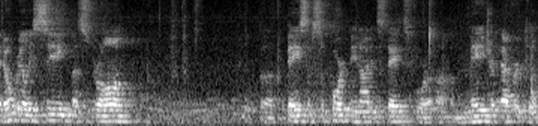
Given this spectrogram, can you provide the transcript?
I don't really see a strong uh, base of support in the United States for a, a major effort to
